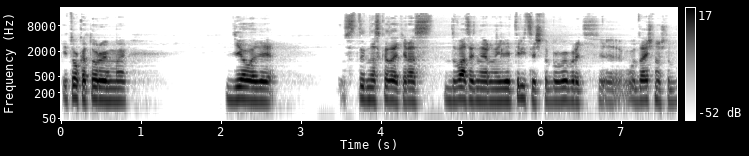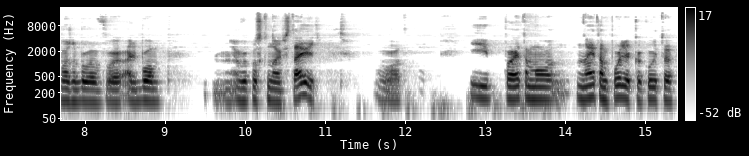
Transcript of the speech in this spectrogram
и то, которую мы делали, стыдно сказать, раз 20, наверное, или 30, чтобы выбрать э, удачную, чтобы можно было в альбом выпускной вставить. Вот. И поэтому на этом поле какую-то,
